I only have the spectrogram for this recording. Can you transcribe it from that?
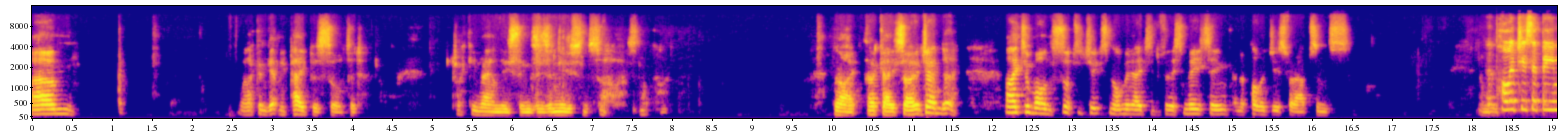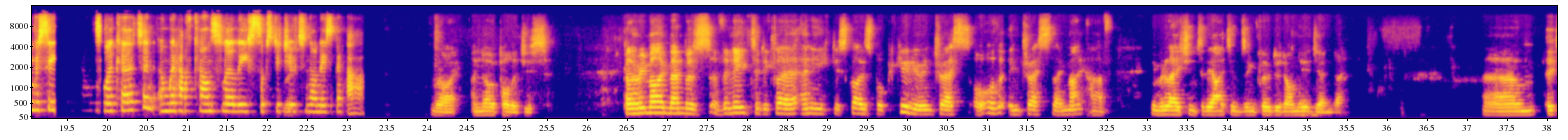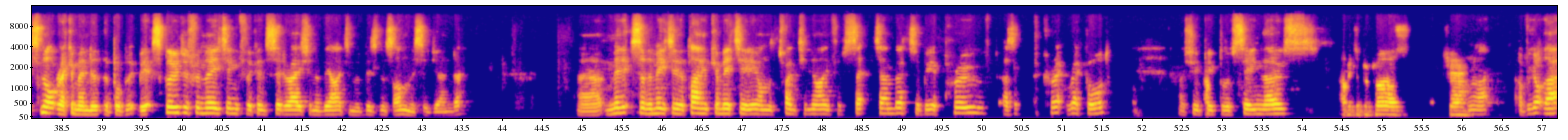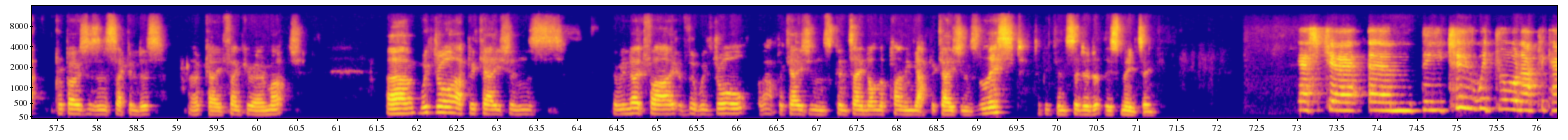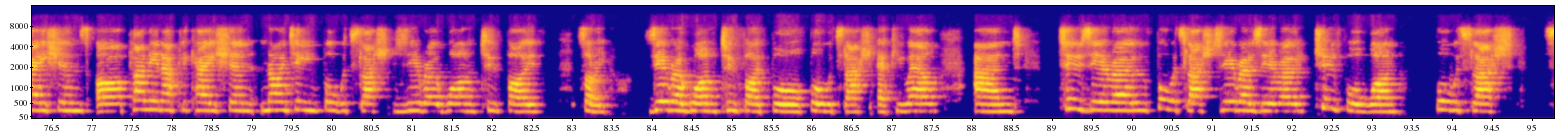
Um, well, I can get my papers sorted. Tracking around these things is a nuisance. Oh, it's not right. Okay, so agenda item one: substitutes nominated for this meeting, and apologies for absence. Apologies have been received from Councillor Curtin, and we have Councillor Lee substituting on his behalf. Right, and no apologies. Can I remind members of the need to declare any disclosable pecuniary interests or other interests they might have in relation to the items included on the agenda? Um, it's not recommended that the public be excluded from the meeting for the consideration of the item of business on this agenda. Uh, minutes of the meeting of the Planning Committee on the 29th of September to be approved as a, a correct record. I assume people have seen those. Happy to propose, Chair. Right. Have we got that? Proposers and seconders. Okay, thank you very much. Um, withdrawal applications. Can we notify of the withdrawal of applications contained on the planning applications list to be considered at this meeting? Yes, Chair. Um, the two withdrawn applications are planning application 19 forward slash 0125, sorry, 01254 forward slash FUL and 20 forward slash 00241 forward slash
